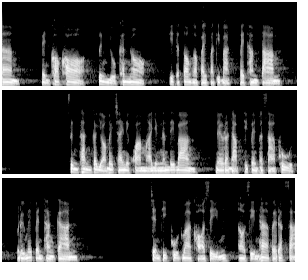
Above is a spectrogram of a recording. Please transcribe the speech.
ห้าม เป็นข้อข้อซึ่งอยู่ข้างนอก ที่จะต้องเอาไปปฏิบัติไปทำตาม ซึ่งท่านก็ยอมให้ใช้ในความหมายอย่างนั้นได้บ้าง ในระดับที่เป็นภาษาพูด หรือไม่เป็นทางการ เช่นที่พูดว่าขอศีล เอาศีลห้าไปรักษา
